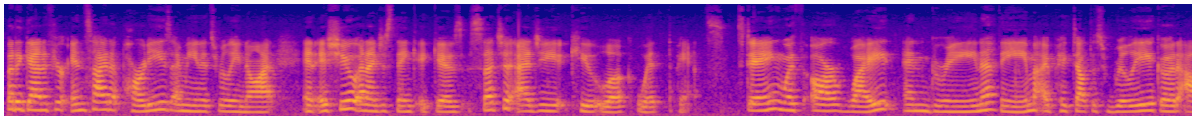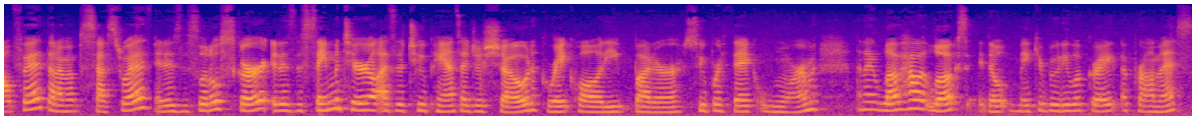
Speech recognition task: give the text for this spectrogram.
But again, if you're inside at parties, I mean, it's really not an issue. And I just think it gives such an edgy, cute look with the pants. Staying with our white and green theme, I picked out this really good outfit that I'm obsessed with. It is this little skirt. It is the same material as the two pants I just showed. Great quality, butter, super thick, warm. And I love how it looks. It'll make your booty look great, I promise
